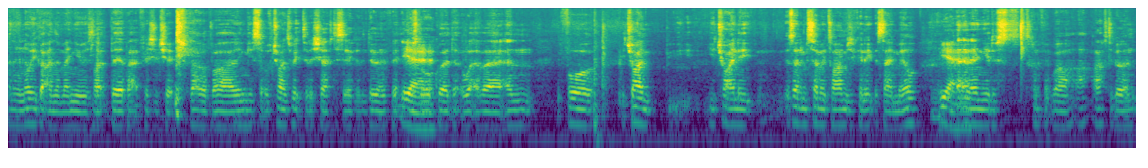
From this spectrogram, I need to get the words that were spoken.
And then all you got on the menu is like beer, batter, fish and chips, blah blah blah. And you sort of try and speak to the chef to see if they can do anything. It's Yeah. awkward or whatever. And before you try and you try and eat, there's only so many times you can eat the same meal, Yeah. and then you just kind of think, well, I- I'll have to go and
